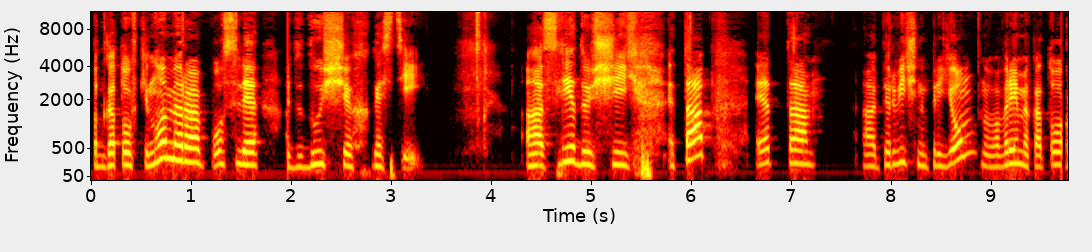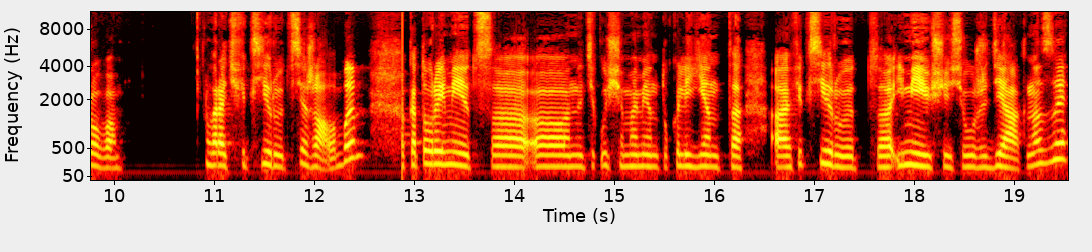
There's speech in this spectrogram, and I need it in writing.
подготовки номера после предыдущих гостей. А следующий этап – это а, первичный прием, во время которого Врач фиксирует все жалобы, которые имеются э, на текущий момент у клиента, э, фиксирует э, имеющиеся уже диагнозы,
